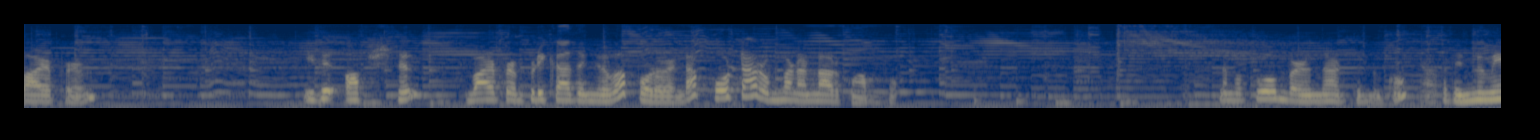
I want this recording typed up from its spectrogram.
வாழைப்பழம். இது ஆப்ஷனல் வாழைப்பழம் பிடிக்காதுங்கிறவா போட வேண்டாம். போட்டால் ரொம்ப நல்லா இருக்கும் அப்போ. நம்ம பூவம்பழம் தான் எடுத்துருக்கோம் அது இன்னுமே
